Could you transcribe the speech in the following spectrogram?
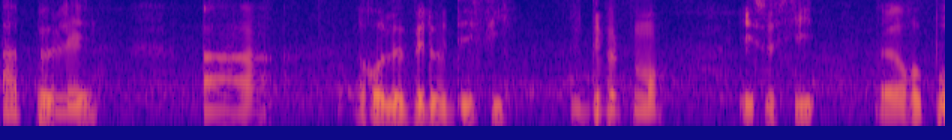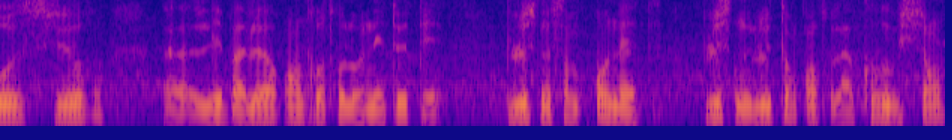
appelés à relever le défi du développement. Et ceci euh, repose sur euh, les valeurs, entre autres l'honnêteté. Plus nous sommes honnêtes, plus nous luttons contre la corruption,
